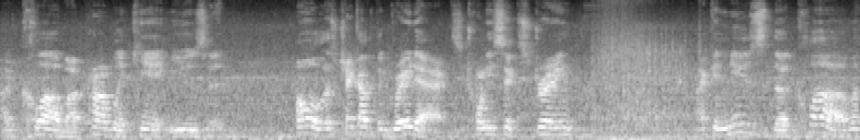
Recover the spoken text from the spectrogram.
you. A club, I probably can't use it. Oh, let's check out the Great Axe. 26 strength. I can use the club.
